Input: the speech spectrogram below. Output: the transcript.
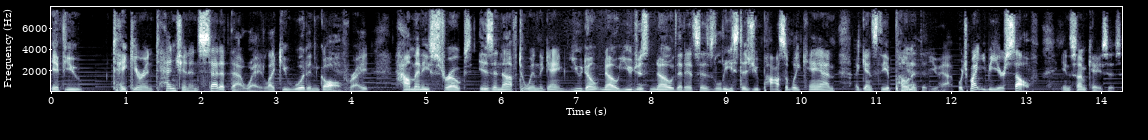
if you take your intention and set it that way like you would in golf right how many strokes is enough to win the game you don't know you just know that it's as least as you possibly can against the opponent that you have which might be yourself in some cases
